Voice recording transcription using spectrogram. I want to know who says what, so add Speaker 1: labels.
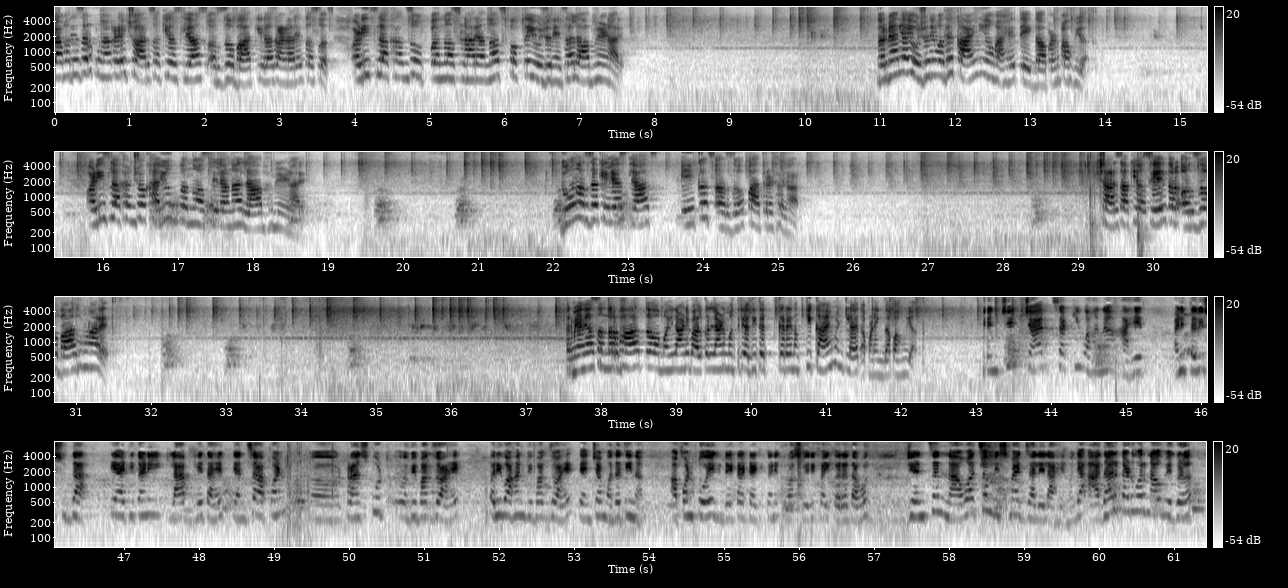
Speaker 1: त्यामध्ये जर कुणाकडे चार चाकी असल्यास अर्ज बाद केला जाणार आहे तसंच अडीच लाखांचं उत्पन्न असणाऱ्यांनाच फक्त योजनेचा लाभ मिळणार आहे. दरम्यान या योजनेमध्ये काय नियम आहेत ते एकदा आपण पाहूयात. अडीच लाखांच्या खाली उत्पन्न असलेल्यांना लाभ मिळणार आहे. दोन अर्ज केले असल्यास एकच अर्ज पात्र ठरणार. चार चाकी असेल तर अर्ज बाद होणार आहेत. दरम्यान या संदर्भात महिला आणि बालकल्याण मंत्री आदित्य तटकरे नक्की काय म्हटलंय आपण एकदा पाहूयात.
Speaker 2: त्यांचे चार चाकी वाहनं आहेत आणि तरी सुद्धा ते या ठिकाणी लाभ घेत आहेत. त्यांचा आपण ट्रान्सपोर्ट विभाग जो आहे परिवहन विभाग जो आहे त्यांच्या मदतीनं आपण तो एक डेटा त्या ठिकाणी क्रॉस व्हेरीफाय करत आहोत. ज्यांचं नावाचं मिसमॅच झालेलं आहे. म्हणजे आधार कार्डवर नाव वेगळं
